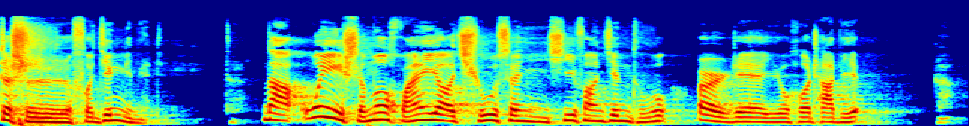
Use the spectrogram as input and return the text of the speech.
这是佛经里面的。那为什么还要求生西方净土？二者有何差别？啊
